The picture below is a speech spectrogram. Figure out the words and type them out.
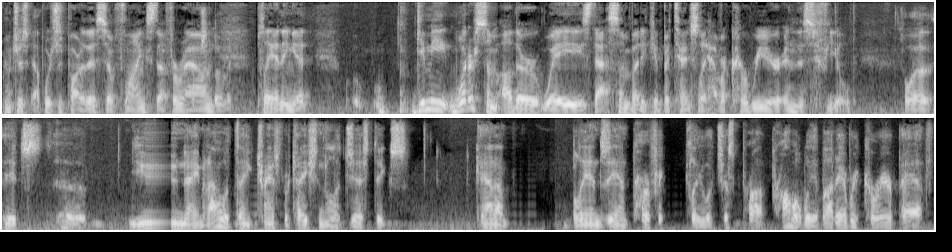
which is yep. which is part of this. So flying stuff around, Absolutely. planning it give me what are some other ways that somebody could potentially have a career in this field? Well, it's uh, you name it. I would think transportation and logistics kind of blends in perfectly with just pro- probably about every career path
